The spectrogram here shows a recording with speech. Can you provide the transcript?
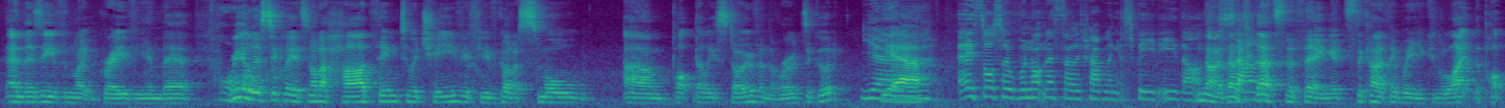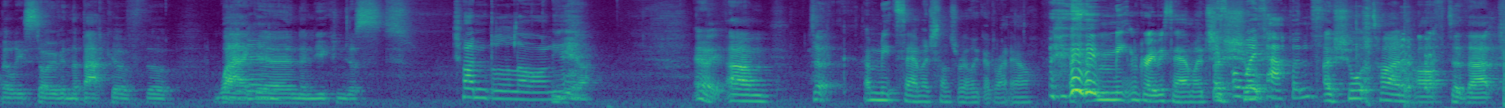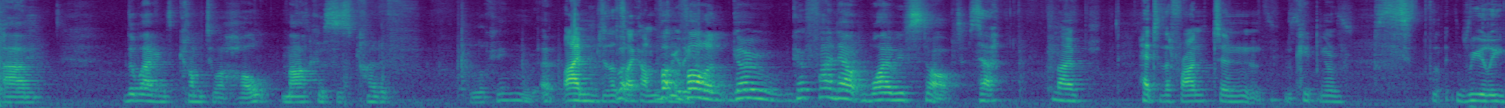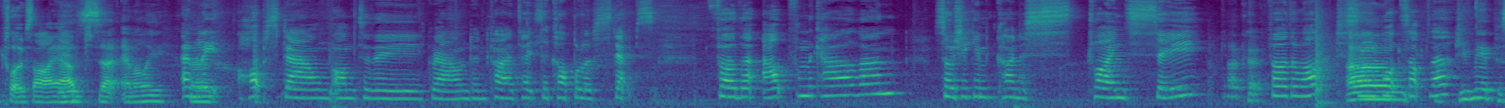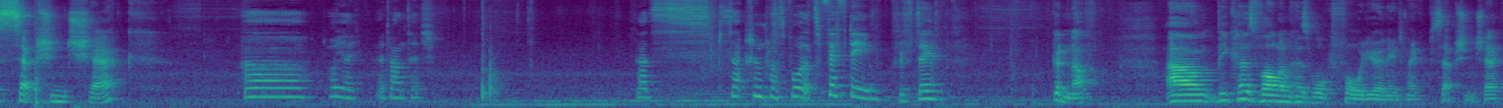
And there's even like gravy in there. Oh. Realistically, it's not a hard thing to achieve if you've got a small um, potbelly stove and the roads are good. Yeah. Yeah. It's also we're not necessarily traveling at speed either. No, that's so- that's the thing. It's the kind of thing where you can light the potbelly stove in the back of the wagon, Wagon. and you can just trundle along. yeah. Anyway, um, so A meat sandwich sounds really good right now. Like a meat and gravy sandwich. A It always short- happens. a short time after that, um, the wagons come to a halt. Marcus is kind of looking. At, I'm just like I'm Vo- really. Volin, go go find out why we've stopped. So, I head to the front and keeping a really close eye out. Is uh, Emily? Emily hops down onto the ground and kind of takes a couple of steps further out from the caravan so she can kind of s- try and see Okay. further up to see Um, what's up there. Give me a perception check. Uh, oh yeah, advantage. That's perception plus four. That's fifteen. 15? Good enough. Um, because Volin has walked forward, you only need to make a perception check.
